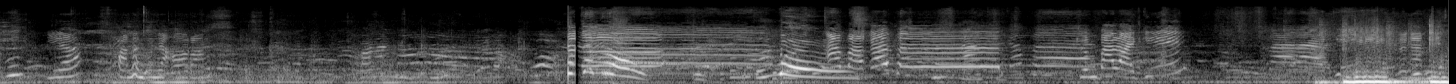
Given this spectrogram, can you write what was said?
Bu? Iya, panen punya orang. Wow. Apa kabar? Jumpa lagi dengan Misi Belajar.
